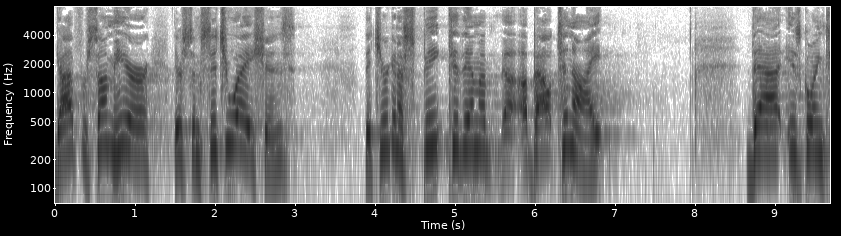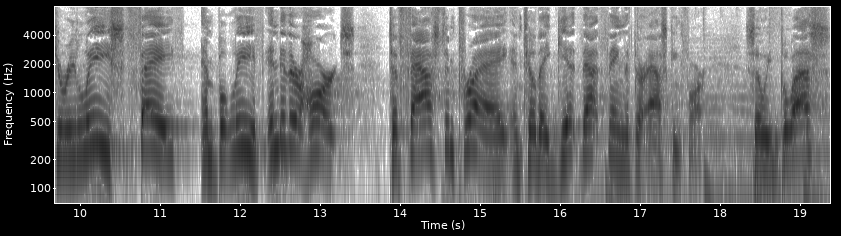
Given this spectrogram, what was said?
God, for some here, there's some situations that you're going to speak to them uh, about tonight that is going to release faith and belief into their hearts to fast and pray until they get that thing that they're asking for. So we bless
